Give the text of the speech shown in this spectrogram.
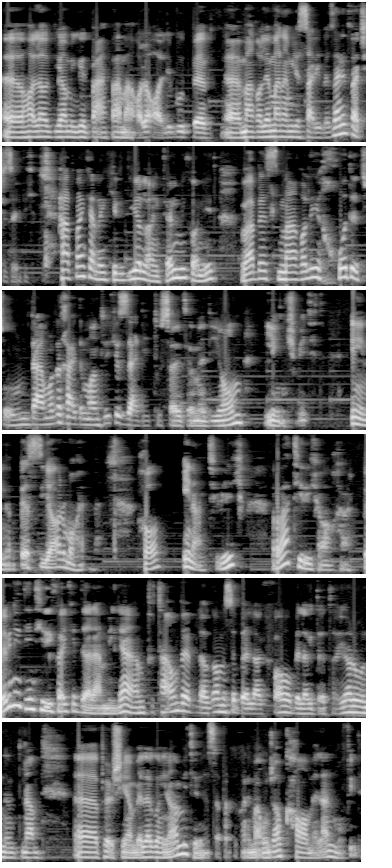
حالا یا میگید به به مقاله عالی بود به مقاله منم یه سری بزنید و چیزای دیگه. حتما کلمه کلیدی یا long tail می‌کنید و به مقاله خودتون در مورد خرید مانتویی که زدید تو سایت مدیوم لینک می‌دید. این بسیار مهمه. خب اینم trick. و trick آخر. ببینید این trick هایی که دارم میگم تو تمام وبلاگ ها مثل بلاگفا و بلاگ dot ir و نمی‌دونم پرشین بلاگ و اینا هم می‌تونید استفاده کنید. و اونجا هم کاملا مفیده.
